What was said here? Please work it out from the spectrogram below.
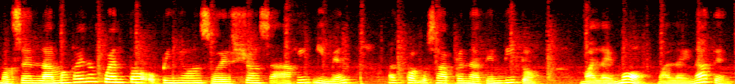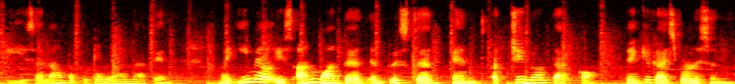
Mag-send lamang kayo ng kwento, opinion, suggestion sa aking email at pag-usapan natin dito Malay mo, malay natin, iisa lang ang patutunguhan natin. My email is unwanted and twisted and at gmail.com. Thank you guys for listening.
